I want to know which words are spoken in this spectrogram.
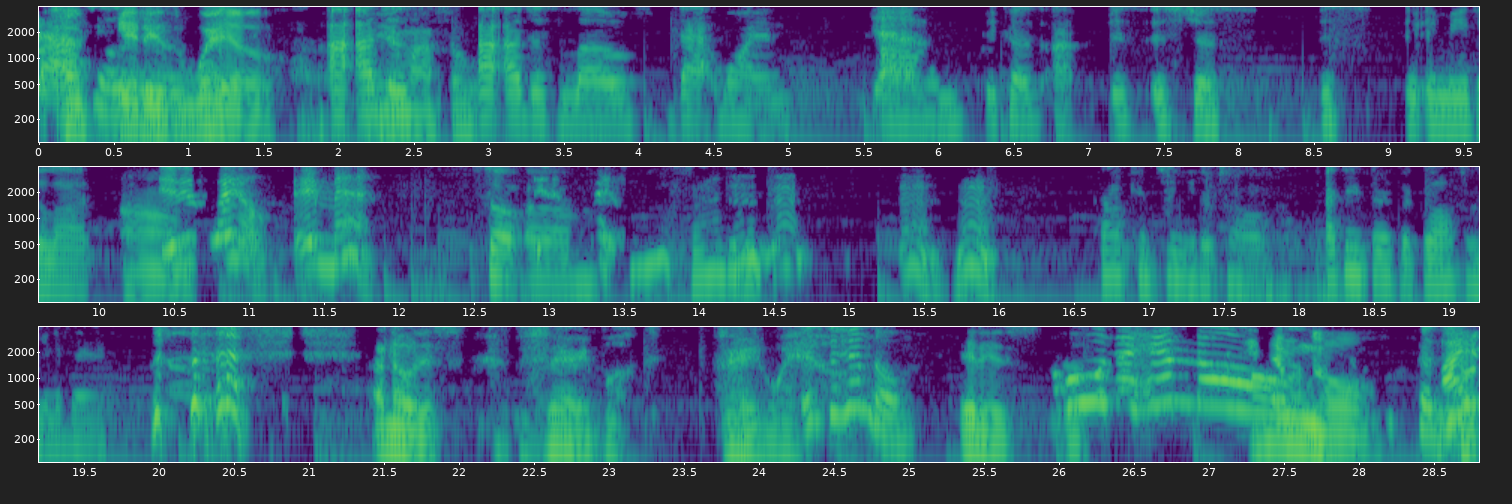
child. tell It is well. I, I just. I, I just love that one Yeah. um, because I, it's it's just it's it, it means a lot. Um, it is well. Amen. So um, can you find it? Mhm. Mhm. I'll continue to talk. I think there's a glossary in the back. I know this very book very well. It's the hymnal. It is Oh, the hymnal. hymnal Because for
